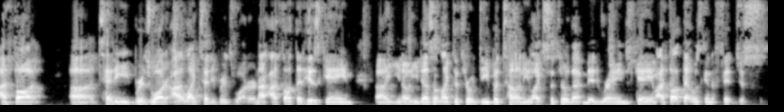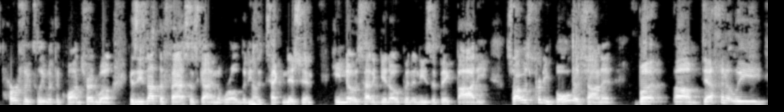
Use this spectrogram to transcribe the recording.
I thought uh, Teddy Bridgewater. I like Teddy Bridgewater, and I, I thought that his game, uh, you know, he doesn't like to throw deep a ton. He likes to throw that mid-range game. I thought that was going to fit just perfectly with the Quan Treadwell because he's not the fastest guy in the world, but he's No. a technician. He knows how to get open, and he's a big body. So I was pretty bullish on it. But um, definitely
